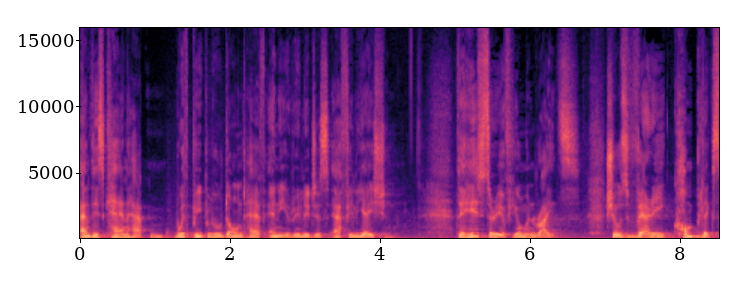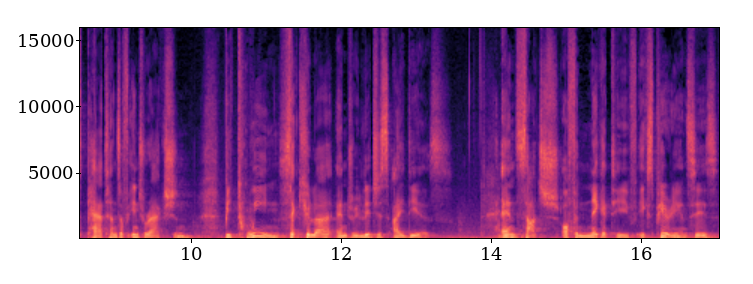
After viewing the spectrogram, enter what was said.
And this can happen with people who don't have any religious affiliation. The history of human rights shows very complex patterns of interaction between secular and religious ideas, and such often negative experiences,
